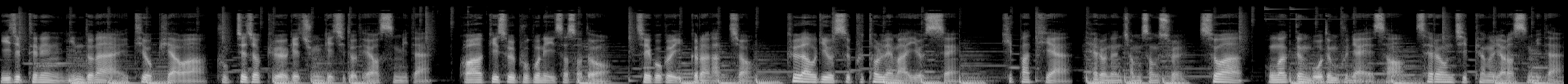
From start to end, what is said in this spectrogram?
이집트는 인도나 에티오피아와 국제적 교역의 중계지도 되었습니다. 과학기술 부분에 있어서도 제국을 이끌어갔죠. 클라우디우스 프톨레마이우스, 히파티아, 헤로는 점성술, 수학, 공학 등 모든 분야에서 새로운 지평을 열었습니다.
